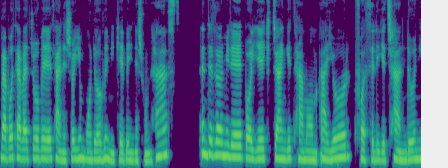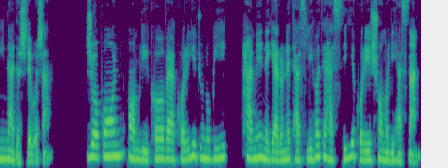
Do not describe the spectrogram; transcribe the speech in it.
و با توجه به تنشای مداومی که بینشون هست انتظار میره با یک جنگ تمام ایار فاصله چندانی نداشته باشن. ژاپن، آمریکا و کره جنوبی همه نگران تسلیحات هستی کره شمالی هستند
